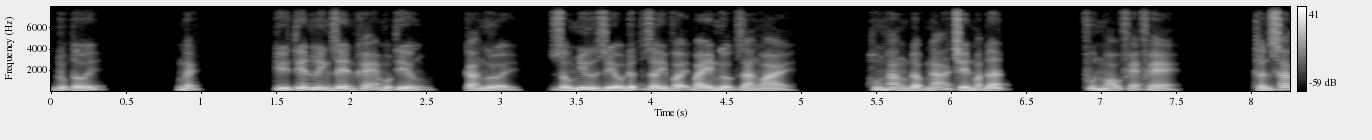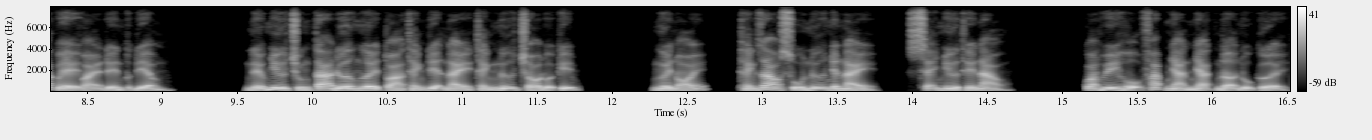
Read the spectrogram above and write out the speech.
đụng tới. Ngậy. kỷ tiên linh rên khẽ một tiếng, cả người giống như diều đứt dây vậy bay ngược ra ngoài, hung hăng đập ngã trên mặt đất, phun máu phè phè thân xác hề vải đến cực điểm. Nếu như chúng ta đưa ngươi tòa thánh điện này thánh nữ cho đội kịp, ngươi nói, thánh giao số nữ nhân này sẽ như thế nào? Quan huy hộ pháp nhàn nhạt nợ nụ cười,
